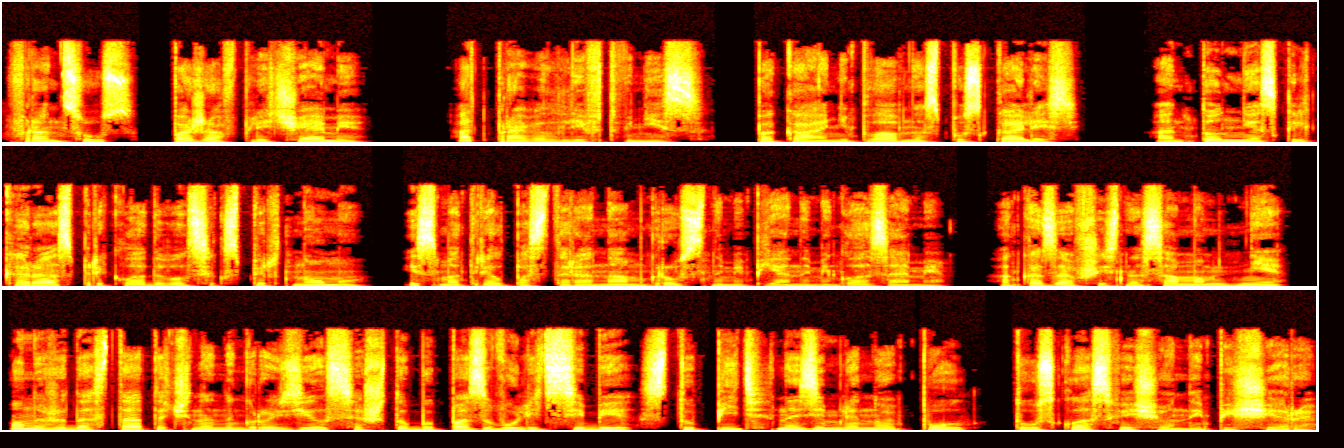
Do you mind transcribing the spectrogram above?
Француз, пожав плечами, отправил лифт вниз. Пока они плавно спускались, Антон несколько раз прикладывался к спиртному и смотрел по сторонам грустными пьяными глазами. Оказавшись на самом дне, он уже достаточно нагрузился, чтобы позволить себе ступить на земляной пол тускло освещенной пещеры.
